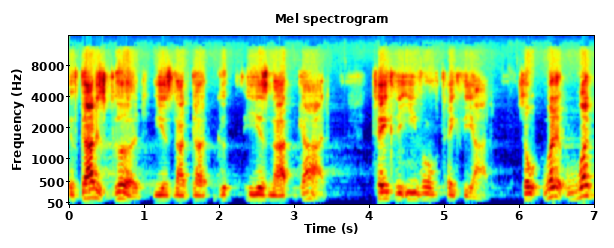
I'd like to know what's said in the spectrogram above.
If God is good, He is not God. He is not God. Take the evil, take the odd. So what it, what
